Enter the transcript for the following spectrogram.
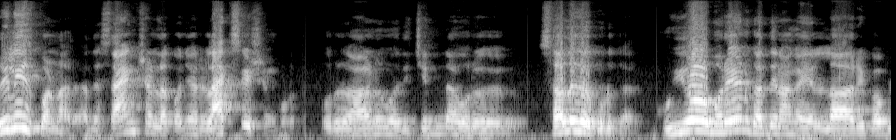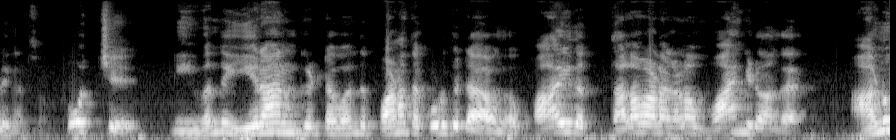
ரிலீஸ் பண்ணார். அந்த சாங்ஷனில் கொஞ்சம் ரிலாக்ஸேஷன் கொடுத்தார். ஒரு அனுமதி சின்ன ஒரு சலுகை கொடுத்தாரு. குயோ முறையன்னு கத்துனாங்க எல்லா ரிப்பப்ளிகன்ஸும் போச்சு. நீ வந்து ஈரான் கிட்ட வந்து பணத்தை கொடுத்துட்ட அவங்க ஆயுத தளவாடங்கள்லாம் வாங்கிடுவாங்க. அணு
